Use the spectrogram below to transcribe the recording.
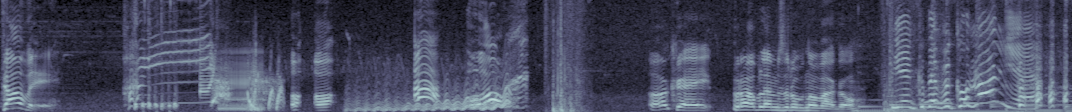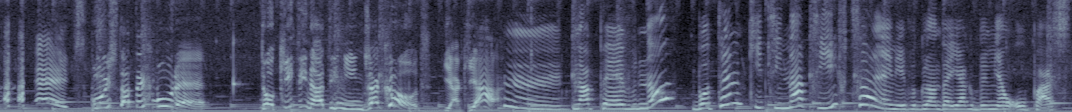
Gotowy! O, o. A! O! Okej, problem z równowagą. Piękne wykonanie! Ej, spójrz na tę chmurę! To Kitty Natty Ninja Kot, jak ja. Hmm, na pewno? Bo ten Kitty Natty wcale nie wygląda jakby miał upaść.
